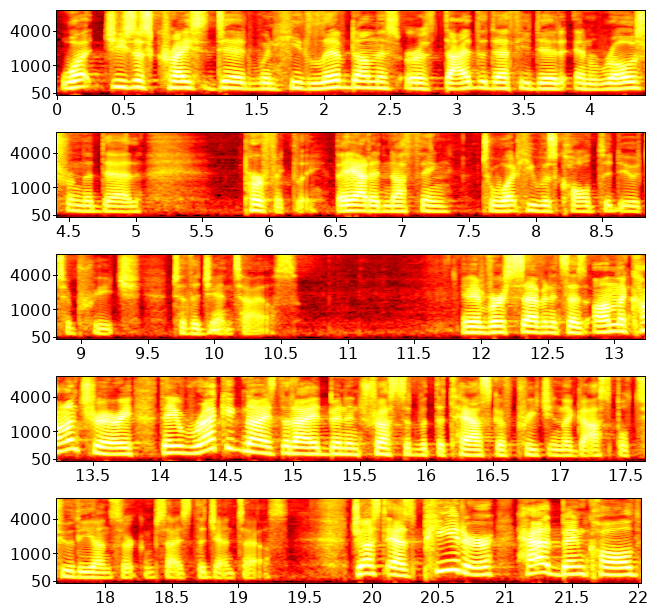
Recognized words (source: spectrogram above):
what Jesus Christ did when he lived on this earth, died the death he did, and rose from the dead perfectly. They added nothing to what he was called to do to preach to the Gentiles. And in verse 7, it says, On the contrary, they recognized that I had been entrusted with the task of preaching the gospel to the uncircumcised, the Gentiles. Just as Peter had been called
